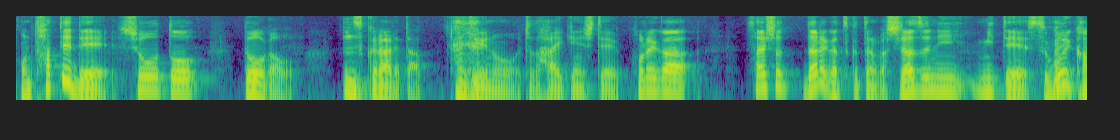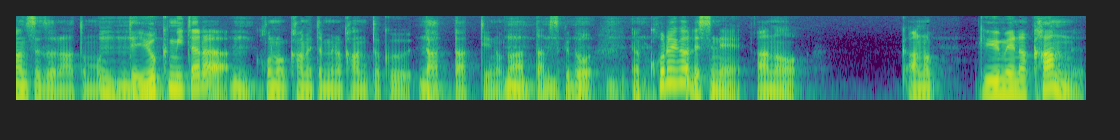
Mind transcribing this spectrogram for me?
この縦でショート動画を作られたっていうのをちょっと拝見して、これが最初誰が作ったのか知らずに見てすごい完成度だなと思って、よく見たらうん。この亀止めの監督だったっていうのがあったんですけどこれがですねあのあの有名なカンヌ。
